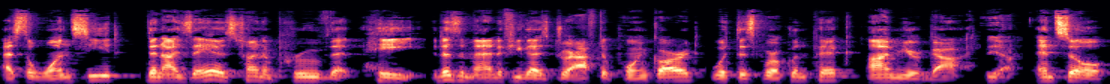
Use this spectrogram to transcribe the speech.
as the one seed, then Isaiah is trying to prove that hey, it doesn't matter if you guys draft a point guard with this Brooklyn pick. I'm your guy. Yeah. And so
